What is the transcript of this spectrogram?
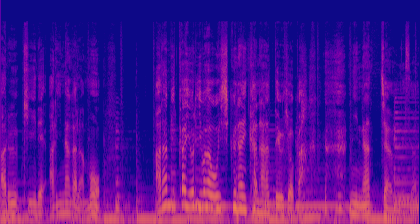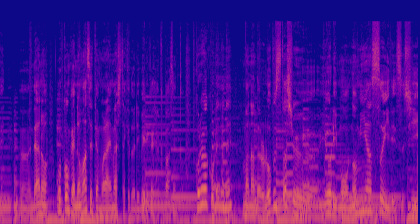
ある木でありながらもアラビカよりは美味しくないかなっていう評価になっちゃうんですよね。うん、であの僕今回飲ませてもらいましたけどリベリカ100%これはこれでねまあなんだろうロブスター種よりも飲みやすいですし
